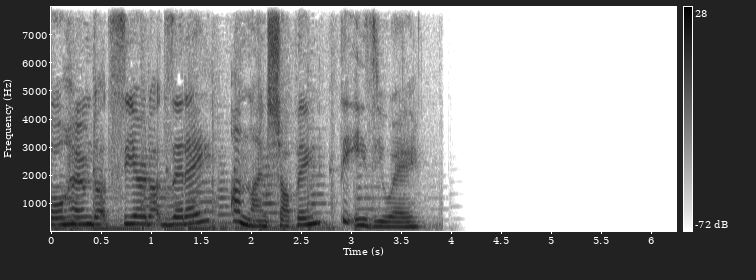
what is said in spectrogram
forhome.co.za. Online shopping the easy way.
